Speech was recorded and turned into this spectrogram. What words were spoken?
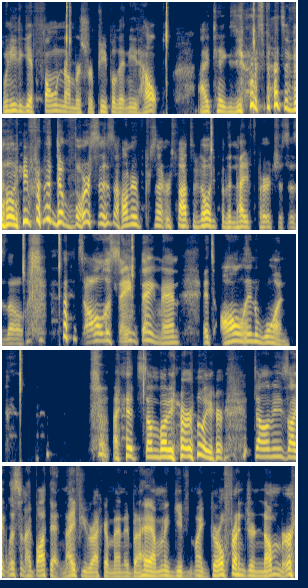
We need to get phone numbers for people that need help. I take zero responsibility for the divorces, 100% responsibility for the knife purchases, though. it's all the same thing, man. It's all in one. I had somebody earlier telling me he's like, listen, I bought that knife you recommended, but hey, I'm gonna give my girlfriend your number.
